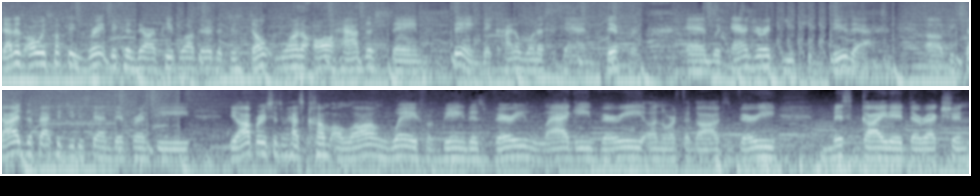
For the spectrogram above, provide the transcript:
that is always something great because there are people out there that just don't want to all have the same thing. They kind of want to stand different. And with Android, you can do that. Uh, besides the fact that you can stand different, the the operating system has come a long way from being this very laggy, very unorthodox, very misguided direction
